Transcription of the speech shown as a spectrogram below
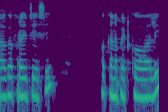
బాగా ఫ్రై చేసి పక్కన పెట్టుకోవాలి.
